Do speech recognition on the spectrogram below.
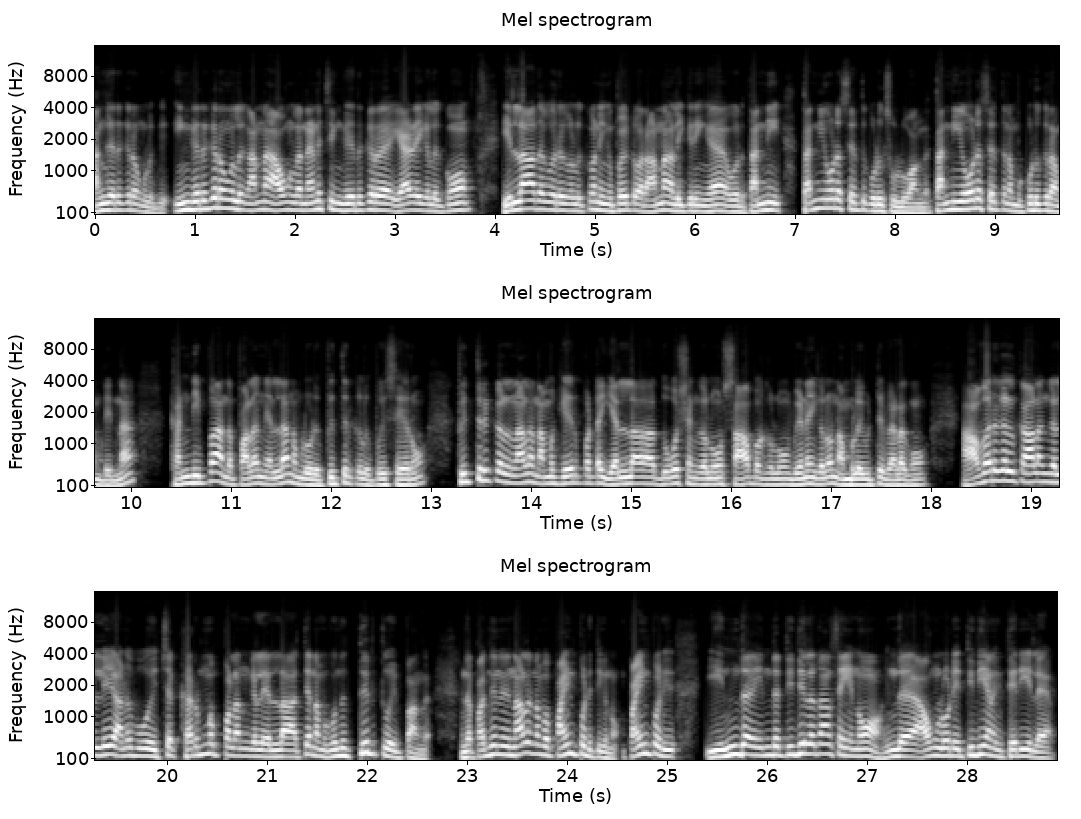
அங்கே இருக்கிறவங்களுக்கு. இங்கே இருக்கிறவங்களுக்கு அண்ணன் அவங்கள நினச்சி இங்கே இருக்கிற ஏழைகளுக்கும் இல்லாதவர்களுக்கும் நீங்கள் போயிட்டு ஒரு அண்ணன் அழிக்கிறீங்க ஒரு தண்ணி தண்ணியோட சேர்த்து கொடுக்க சொல்லுவாங்க. தண்ணியோட சேர்த்து நம்ம கொடுக்குறோம் அப்படின்னா கண்டிப்பாக அந்த பலன் எல்லாம் நம்மளோட பித்திருக்களுக்கு போய் சேரும். பித்திருக்கள்னால நமக்கு ஏற்பட்ட எல்லா தோஷங்களும் சாபங்களும் வினைகளும் நம்மளை விட்டு விலகும். அவர்கள் காலங்களிலே அனுபவித்த கர்ம பலன்கள் எல்லாத்தையும் நமக்கு வந்து தீர்த்து வைப்பாங்க. இந்த பதினேழு நாளை நம்ம பயன்படுத்திக்கணும். பயன்படுத்தி இந்த இந்த திதியில் தான் செய்யணும். இந்த அவங்களுடைய திதி எனக்கு தெரியல.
